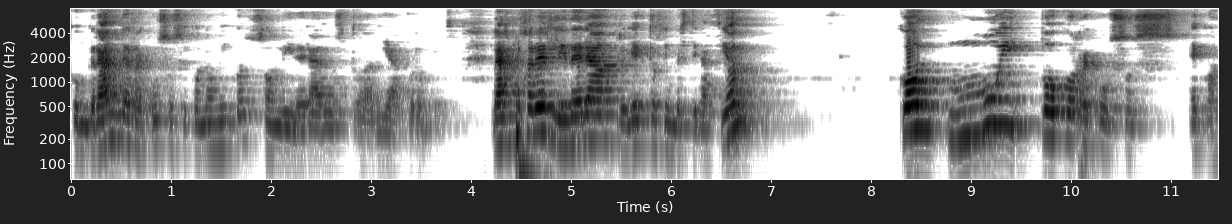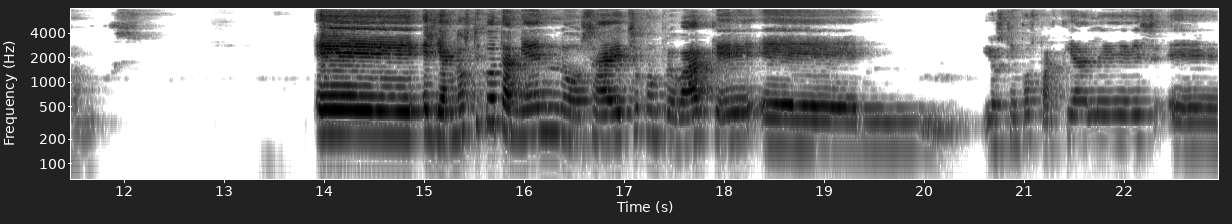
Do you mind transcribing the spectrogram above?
con grandes recursos económicos son liderados todavía por hombres. Las mujeres lideran proyectos de investigación con muy pocos recursos económicos. Eh, el diagnóstico también nos ha hecho comprobar que eh, los tiempos parciales, eh,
